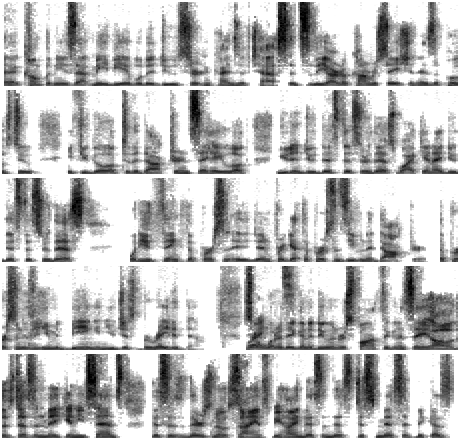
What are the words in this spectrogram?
uh, companies that may be able to do certain kinds of tests. It's the art of conversation, as opposed to if you go up to the doctor and say, hey, look, you didn't do this, this, or this. Why can't I do this, this, or this? What do you think the person eh, didn't forget the person's even a doctor. The person is a human being and you just berated them. So right. what are they going to do in response? They're going to say oh this doesn't make any sense. This is there's no science behind this and this dismiss it because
